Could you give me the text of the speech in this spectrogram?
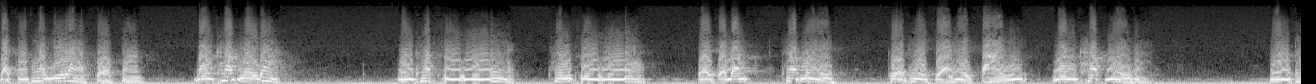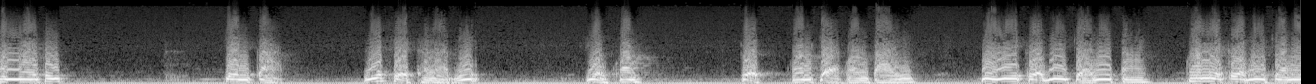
จักรพรรดิราชก่อตามบังคับไม่ได้บังคับสิ่งอื่นได้ทำสิ่งอื่นได้แต่จะบังคับไม่เกิดให้แก่ให้ตายนี้บังคับไม่ได้มันทำไมถึงเจงกาด วิเศษขนาดนี้เรื่องความเกิดความแก่ความตายมีเกิดมีแก่มีตายความไม่เกิดมีแก่มี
